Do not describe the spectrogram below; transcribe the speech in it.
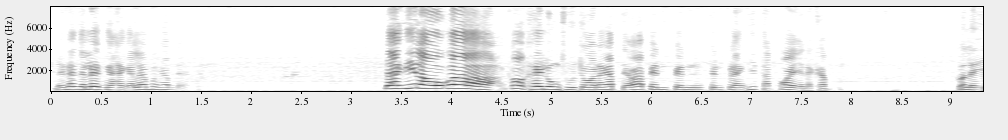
เดี๋ยวน่าจะเลิกงานกันแล้วมั้งครับเนี่ย แปลงนี้เราก็ก็เคยลงชูจอนะครับ แต่ว่าเป็นเป็นเป็นแปลงที่ตัดอ้อยนะครับ ก็เลย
